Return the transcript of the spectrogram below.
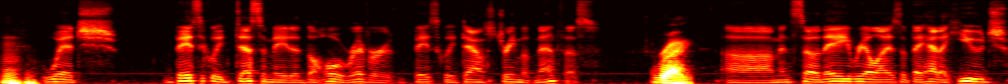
hmm which basically decimated the whole river, basically downstream of Memphis. Right. Um, and so they realized that they had a huge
